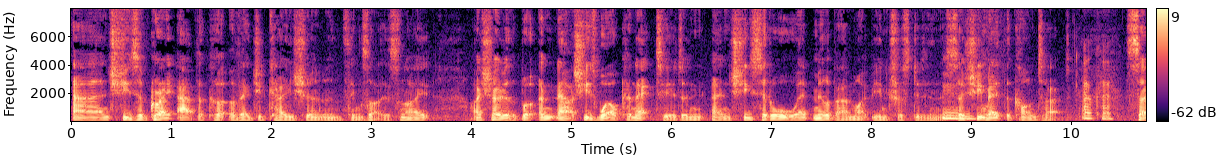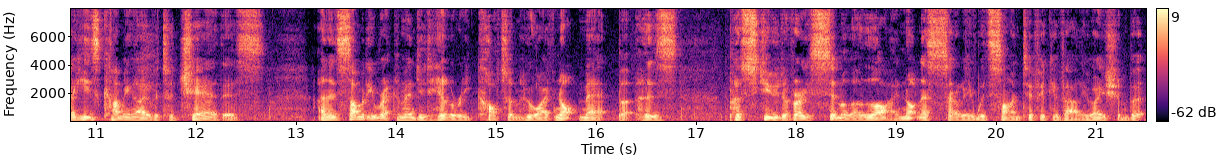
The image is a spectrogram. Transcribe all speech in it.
And she's a great advocate of education and things like this. And I, I showed her the book, and now she's well connected, and, and she said, "Oh, Ed Miliband might be interested in this." Hmm. So she made the contact. Okay. So he's coming over to chair this. And then somebody recommended Hilary Cottam, who I've not met but has pursued a very similar line, not necessarily with scientific evaluation, but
